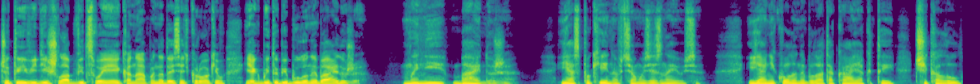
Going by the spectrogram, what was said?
Чи ти відійшла б від своєї канапи на десять кроків, якби тобі було не байдуже? Мені байдуже. Я спокійно в цьому зізнаюся. Я ніколи не була така, як ти, чи Калул,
